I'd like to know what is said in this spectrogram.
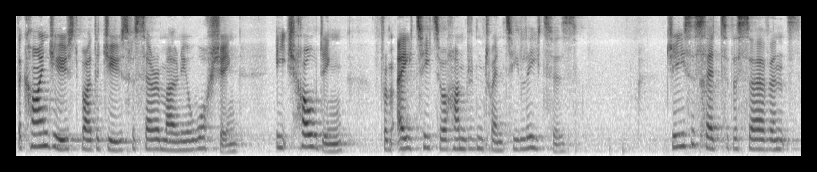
the kind used by the Jews for ceremonial washing, each holding from 80 to 120 litres. Jesus said to the servants,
